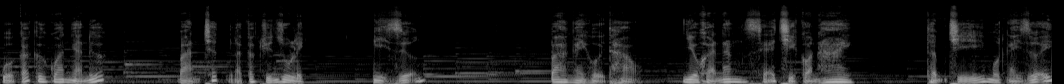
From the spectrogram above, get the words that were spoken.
của các cơ quan nhà nước bản chất là các chuyến du lịch, nghỉ dưỡng ba ngày hội thảo, nhiều khả năng sẽ chỉ còn hai, thậm chí một ngày rưỡi.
